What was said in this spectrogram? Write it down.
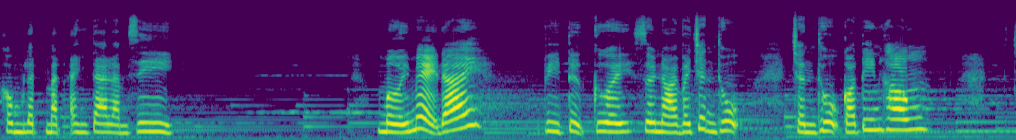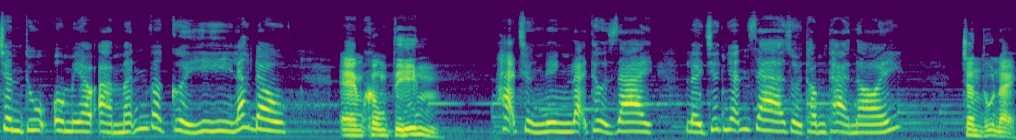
không lật mặt anh ta làm gì. Mới mẻ đấy. Vi tử cười rồi nói với Trần Thụ. Trần Thụ có tin không? Trần Thụ ôm eo ả mẫn và cười hi hi lắc đầu. Em không tin. Hạ Trường Ninh lại thở dài, lấy chiếc nhẫn ra rồi thong thả nói. Trần Thụ này,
